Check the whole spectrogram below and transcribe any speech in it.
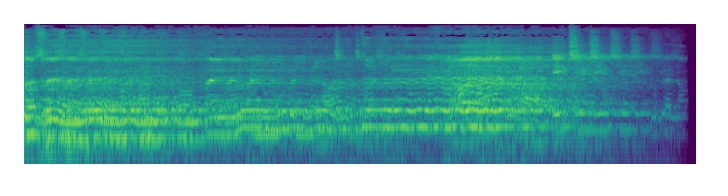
Joseph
